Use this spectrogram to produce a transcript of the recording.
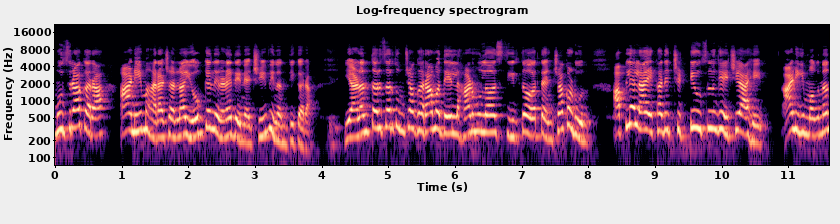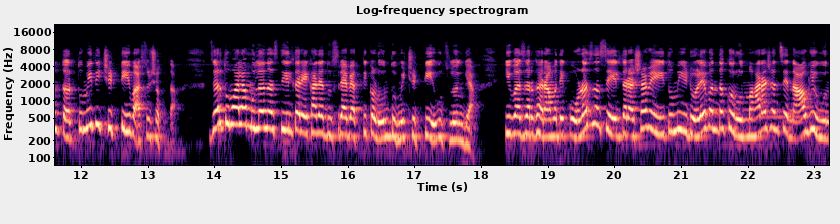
मुजरा करा आणि महाराजांना योग्य निर्णय देण्याची विनंती करा. यानंतर जर तुमच्या घरामध्ये लहान मुलं असतील तर त्यांच्याकडून आपल्याला एखादी चिठ्ठी उचलून घ्यायची आहे. आणि मग नंतर तुम्ही ती चिठ्ठी वाचू शकता. जर तुम्हाला मुलं नसतील तर एखाद्या दुसऱ्या व्यक्तीकडून तुम्ही चिठ्ठी उचलून घ्या. किंवा जर घरामध्ये कोणच नसेल तर अशा वेळी तुम्ही डोळे बंद करून महाराजांचे नाव घेऊन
